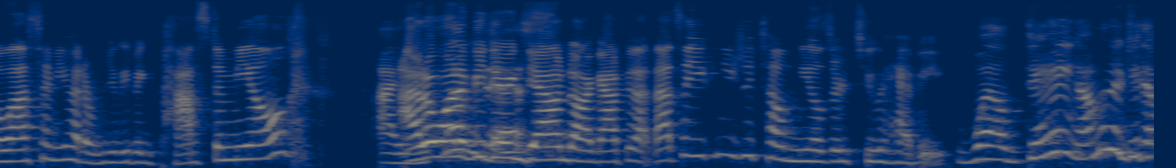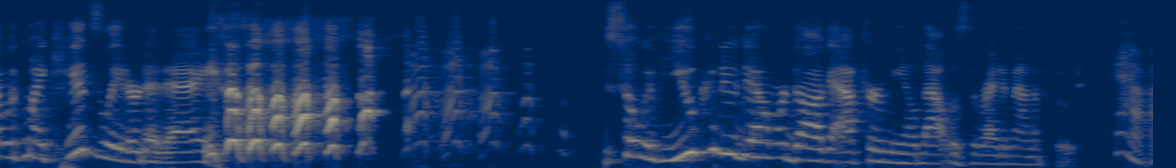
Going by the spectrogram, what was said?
the last time you had a really big pasta meal. I, I don't want to be this. doing down dog after that. That's how you can usually tell meals are too heavy. Well, dang, I'm going to do that with my kids later today. so if you can do downward dog after a meal, that was the right amount of food. Yeah.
